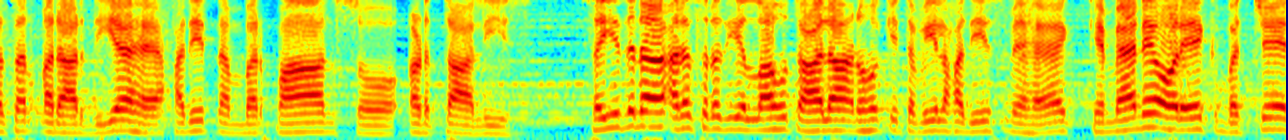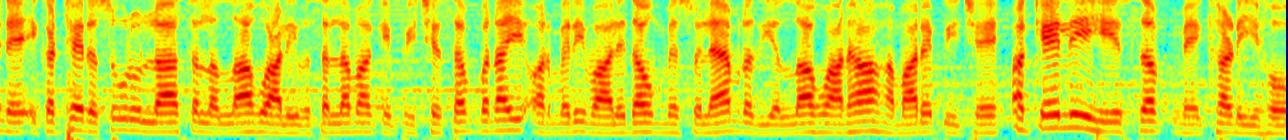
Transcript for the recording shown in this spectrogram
حسن قرار دیا ہے۔ حدیث نمبر 548 سیدنا انس رضی اللہ تعالیٰ عنہ کی طویل حدیث میں ہے کہ میں نے اور ایک بچے نے اکٹھے رسول اللہ صلی اللہ علیہ وسلم کے پیچھے صف بنائی اور میری والدہ ام سلیم رضی اللہ عنہ ہمارے پیچھے اکیلی ہی صف میں کھڑی ہو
